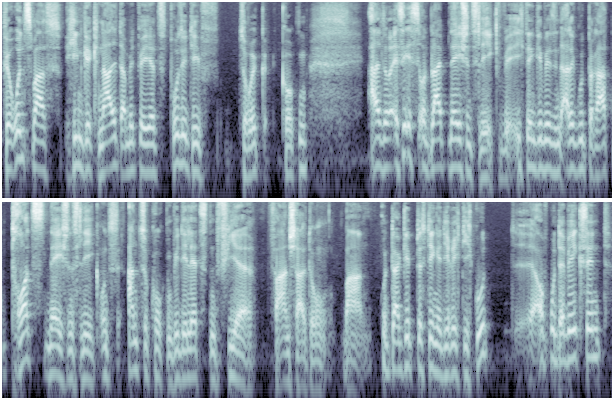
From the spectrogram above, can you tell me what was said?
Für uns war es hingeknallt, damit wir jetzt positiv zurückgucken. Also es ist und bleibt Nations League. Ich denke, wir sind alle gut beraten, trotz Nations League uns anzugucken, wie die letzten vier Veranstaltungen waren. Und da gibt es Dinge, die richtig gut äh, auf, unterwegs sind.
